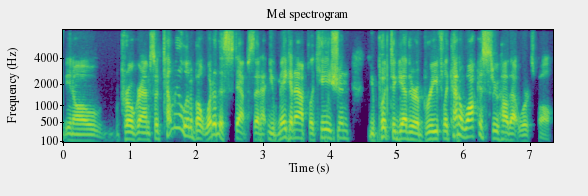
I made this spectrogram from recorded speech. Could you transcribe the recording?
you know, program. So tell me a little about what are the steps that you make an application, you put together a brief, like kind of walk us through how that works, Paul.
